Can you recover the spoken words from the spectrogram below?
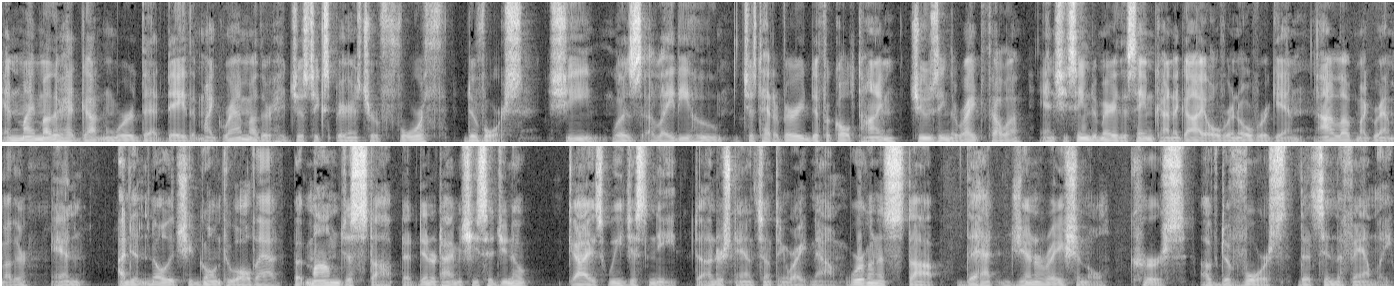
And my mother had gotten word that day that my grandmother had just experienced her fourth divorce. She was a lady who just had a very difficult time choosing the right fella, and she seemed to marry the same kind of guy over and over again. I loved my grandmother, and I didn't know that she'd gone through all that. But mom just stopped at dinner time and she said, You know, guys, we just need to understand something right now. We're going to stop that generational curse of divorce that's in the family.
